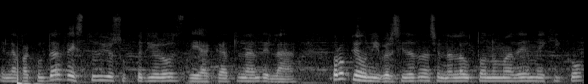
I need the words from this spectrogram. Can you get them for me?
en la Facultad de Estudios Superiores de Acatlán de la propia Universidad Nacional Autónoma de México,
